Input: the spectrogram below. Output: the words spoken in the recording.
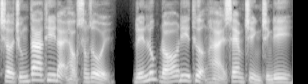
chờ chúng ta thi đại học xong rồi, đến lúc đó đi Thượng Hải xem Trình Trình đi.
